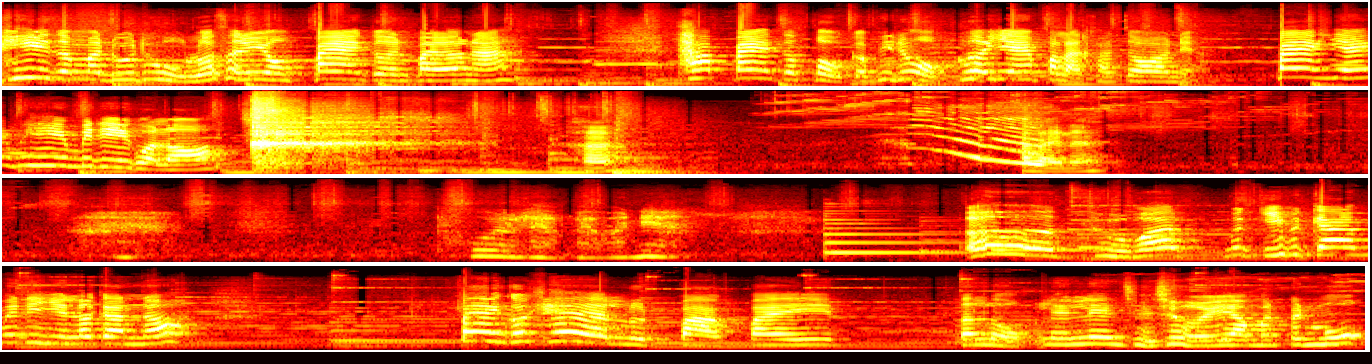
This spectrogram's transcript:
พี่จะมาดูถูกรสนิยมแป้งเกินไปแล้วนะ ถ้าแป้งจะตบกับพี่น้ำอบเพื่อแย่งประหลัดขจรเนี่ย แป้งแย่งพี่ไม่ดีกว่าเหรอ ฮะ อะไรนะ พูดอะไรไปวะเนี่ย เออ ถือว่าเมื่อกี้พี่การไม่ได้ยินแล้วกันเนาะ แป้งก็แค่หลุดปากไปตลกเล่นๆเฉยๆอะมันเป็นมุก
